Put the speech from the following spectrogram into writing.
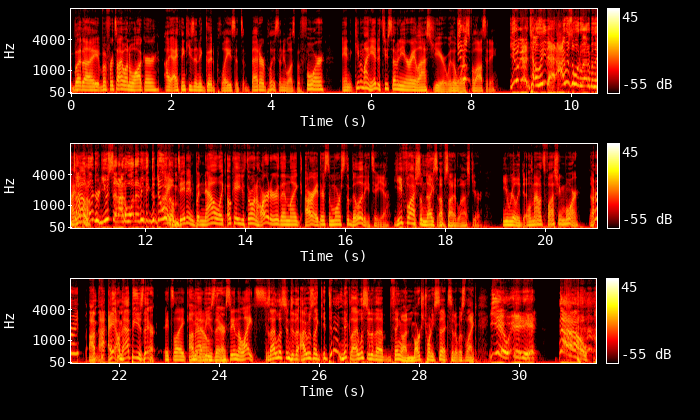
but uh, but for Taijuan Walker, I, I think he's in a good place. It's a better place than he was before. And keep in mind, he had a 270 ERA last year with a worse velocity. You don't gotta tell me that. I was the one who had him in the I top know. 100. You said I don't want anything to do with him. I him. didn't, but now, like, okay, you're throwing harder, then, like, all right, there's some more stability to you. He flashed some nice upside last year. He really did. Well, now it's flashing more. All right, I'm I, hey, I'm happy he's there It's like, I'm happy know, he's there. I'm seeing the lights. because I listened to the. I was like, it didn't Nicola. I listened to the thing on March 26th, and it was like, you idiot. No,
